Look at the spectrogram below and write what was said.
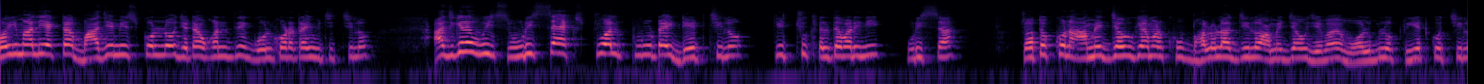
রহিম আলী একটা বাজে মিস করল, যেটা ওখান থেকে গোল করাটাই উচিত ছিল। আজকের উড়িষ্যা অ্যাকচুয়াল পুরোটাই ডেট ছিল। কিচ্ছু খেলতে পারিনি উড়িষ্যা। যতক্ষণ আমের জাউকে আমার খুব ভালো লাগছিল আমের জাউ যেভাবে বলগুলো ক্রিয়েট করছিল,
